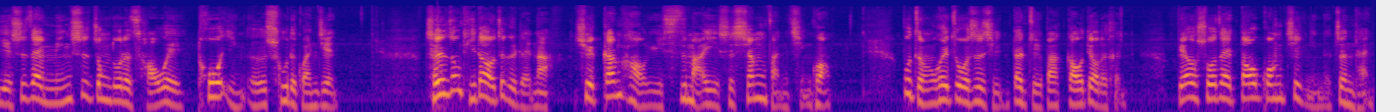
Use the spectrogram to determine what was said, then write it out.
也是在名士众多的曹魏脱颖而出的关键。陈仁宗提到这个人呐、却刚好与司马懿是相反的情况，不怎么会做事情，但嘴巴高调得很。不要说在刀光剑影的政坛，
